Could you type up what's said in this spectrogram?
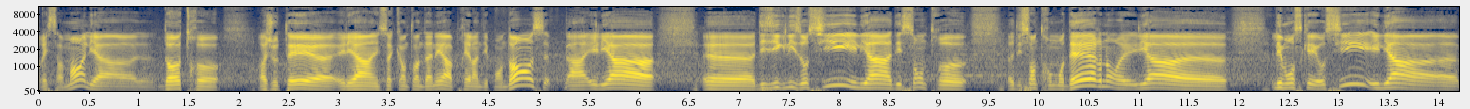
récemment. Il y a d'autres rajoutées il y a une cinquantaine d'années après l'indépendance. Ben, il y a des églises aussi, il y a des centres, des centres modernes, il y a les mosquées aussi, il y a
